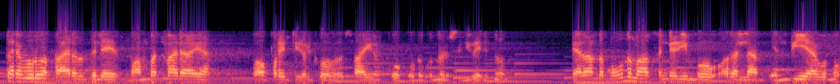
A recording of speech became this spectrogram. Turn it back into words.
ഉത്തരപൂർവ ഭാരതത്തിലെ വമ്പന്മാരായ കോപ്പറേറ്റുകൾക്കോ വ്യവസായികൾക്കോ കൊടുക്കുന്ന ഒരു സ്ഥിതി വരുന്നു. ഏതാണ്ട് മൂന്ന് മാസം കഴിയുമ്പോൾ അതെല്ലാം എൻ ബി എ ആകുന്നു.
